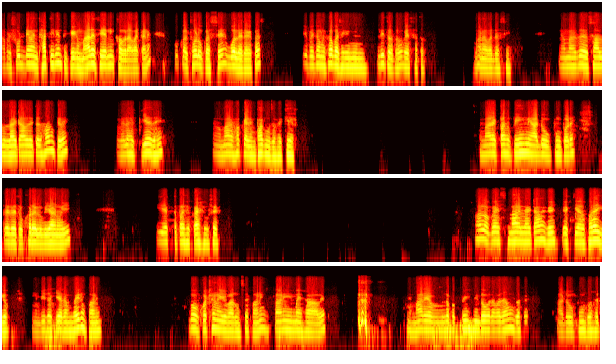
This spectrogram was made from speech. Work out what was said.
આપણે છૂટ દેવાની થતી નથી કે મારે છે નહીં ખબર આ વાટાને ઉકલ થોડુંક જ છે બોલે રહે કસ. એ પછી તમને ખબર છે કે મેં લીધો તો વેસાતો માણા વદરથી ને અમારે સારું લાઇટ આવે તો સારું કહેવાય. વહેલા પીએ જાય મારે હકેલીને ભાગવું જોઈએ ઘેર. મારે પાછું ભીંને આડું ઊભું પડે. પેલું તો ખડેલું બિયાણું ઈ. એક તો પાછું કાઢ્યું છે. હાલો ગેસ મારે લાઈટ આવે ગઈ. એક ક્યારે ભરાઈ ગયો. અને બીજા ક્યારે ભર્યું પાણી. બહુ કઠણાઈ વાળું છે પાણી. પાણી હા આવે. મારે લગભગ ભીંની દોરા વધારવું જશે આડું ઊભું જશે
